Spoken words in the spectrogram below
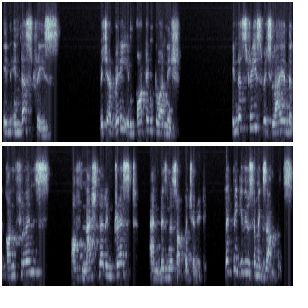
in industries which are very important to our nation. Industries which lie at the confluence of national interest and business opportunity. Let me give you some examples.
